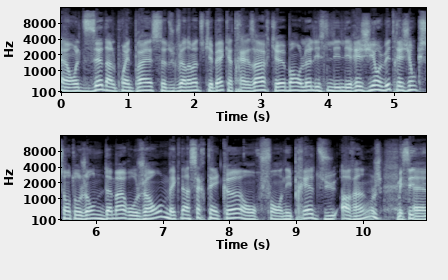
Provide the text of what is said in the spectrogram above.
euh, on le disait dans le point de presse du gouvernement du Québec à 13 heures que, bon, là, les, les, les régions, huit régions qui sont au jaune demeurent au jaune, mais que dans certains cas, on, on est près du orange. Mais c'est, Euh,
